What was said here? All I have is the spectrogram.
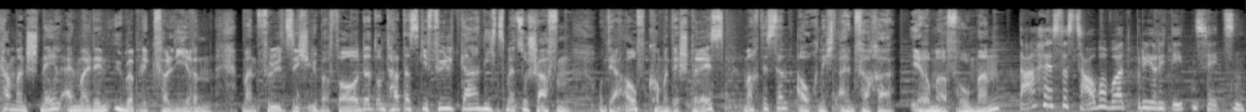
kann man schnell einmal den Überblick verlieren. Man fühlt sich überfordert und hat das Gefühl, gar nichts mehr zu schaffen. Und der aufkommende Stress macht es dann auch nicht einfacher. Irma Frumann? Da heißt das Zauberwort Prioritäten setzen.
